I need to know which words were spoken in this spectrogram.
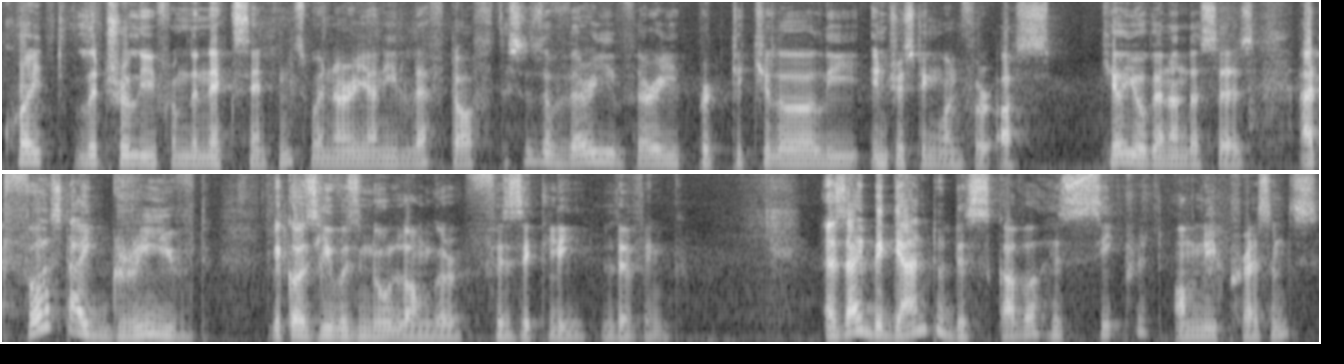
quite literally from the next sentence where Narayani left off, this is a very, very particularly interesting one for us. Here Yogananda says, At first I grieved because he was no longer physically living. As I began to discover his secret omnipresence,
